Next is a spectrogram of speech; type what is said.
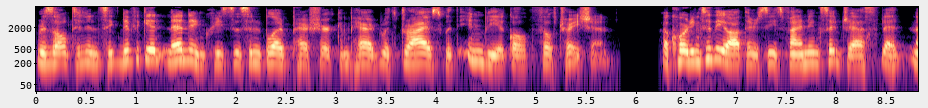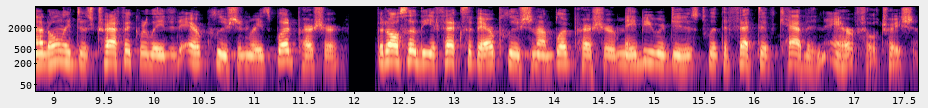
resulted in significant net increases in blood pressure compared with drives with in vehicle filtration. According to the authors, these findings suggest that not only does traffic related air pollution raise blood pressure, but also the effects of air pollution on blood pressure may be reduced with effective cabin air filtration.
